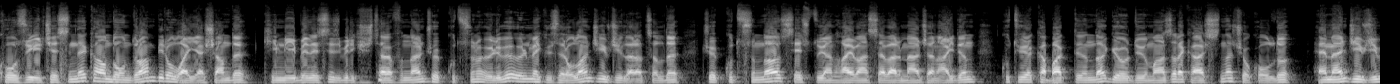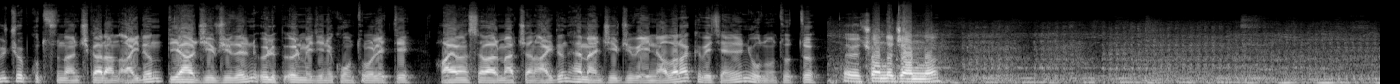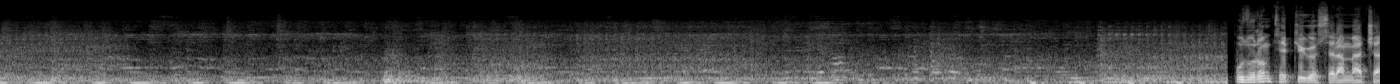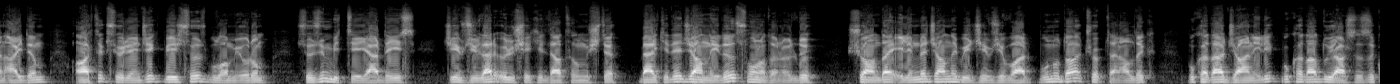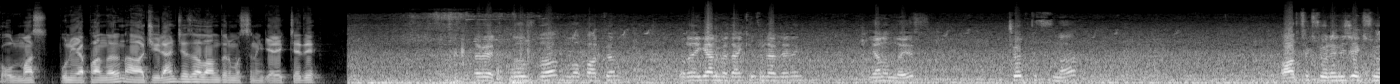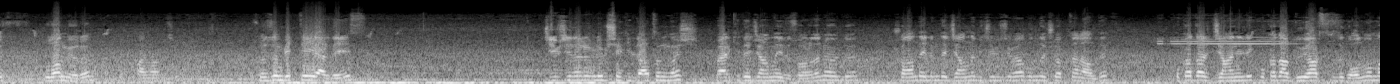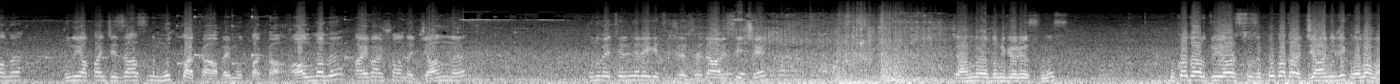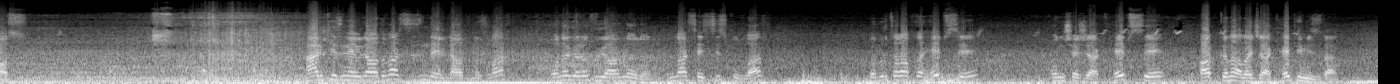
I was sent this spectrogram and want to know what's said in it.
Kozlu ilçesinde kan donduran bir olay yaşandı. Kimliği belirsiz bir kişi tarafından çöp kutusuna ölü ve ölmek üzere olan civcivler atıldı. Çöp kutusunda ses duyan hayvansever Mercan Aydın, kutuya baktığında gördüğü manzara karşısında şok oldu. Hemen civcivi çöp kutusundan çıkaran Aydın, diğer civcivlerin ölüp ölmediğini kontrol etti. Hayvansever Mertcan Aydın hemen civcivi eline alarak veterinerin yolunu tuttu. Evet şu anda canlı. Bu durum tepki gösteren Mertcan Aydım, artık söylenecek bir söz bulamıyorum. Sözün bittiği yerdeyiz. Civcivler ölü şekilde atılmıştı. Belki de canlıydı sonradan öldü. Şu anda elimde canlı bir civciv var. Bunu da çöpten aldık. Bu kadar canilik, bu kadar duyarsızlık olmaz. Bunu yapanların acilen cezalandırmasının gerek dedi. Evet Bozda Luna Park'ın oraya gelmeden tünellerin yanındayız. Çöp kutusuna artık söylenecek söz bulamıyorum. Sözün bittiği yerdeyiz. Civcivler ölü bir şekilde atılmış. Belki de canlıydı sonradan öldü. Şu anda elimde canlı bir civciv var. Bunu da çöpten aldık. Bu kadar canilik, bu kadar duyarsızlık olmamalı. Bunu yapan cezasını mutlaka ve mutlaka almalı. Hayvan şu anda canlı. Bunu veterinere getireceğiz tedavisi için. Canlı olduğunu görüyorsunuz. Bu kadar duyarsızlık, bu kadar canilik olamaz. Herkesin evladı var, sizin de evladınız var. Ona göre duyarlı olun. Bunlar sessiz kullar. Öbür tarafta hepsi konuşacak. Hepsi hakkını alacak hepimizden.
